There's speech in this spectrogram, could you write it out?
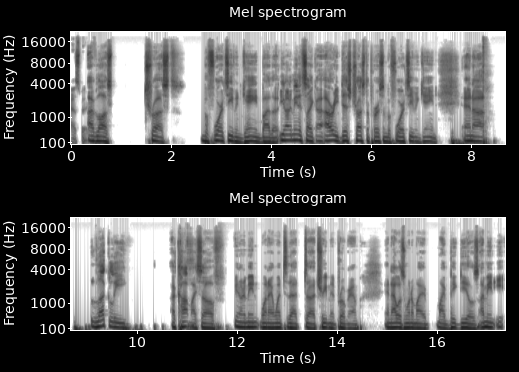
aspect. I've lost trust before it's even gained by the, you know what I mean? It's like I already distrust a person before it's even gained. And uh, luckily, I caught myself you know what I mean? When I went to that uh, treatment program, and that was one of my my big deals. I mean, it,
